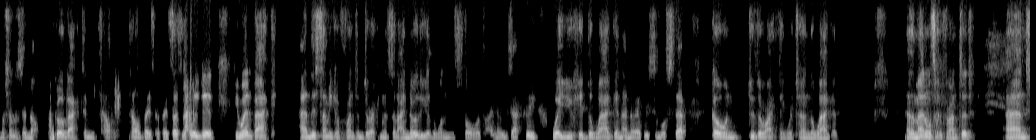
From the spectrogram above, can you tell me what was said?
Moshe said, no, go back to him, tell, tell him face to face. That's what he did. He went back, and this time he confronted him directly and said, I know the other one that stole it. I know exactly where you hid the wagon. I know every single step. Go and do the right thing, return the wagon. And the man was confronted, and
